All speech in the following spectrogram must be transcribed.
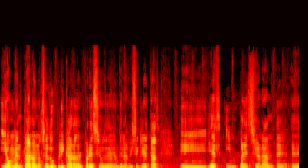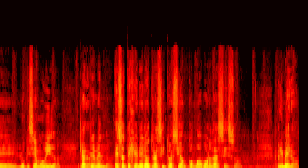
Y aumentaron, no sé, duplicaron el precio de, Claro. de las bicicletas y, y es impresionante eh, lo que se ha movido. Claro. Es tremendo. Eso te genera otra situación. ¿Cómo abordás eso? Primero,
